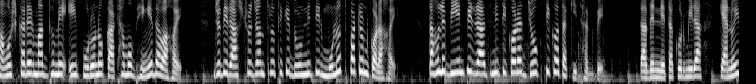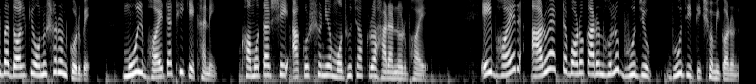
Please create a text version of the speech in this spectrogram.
সংস্কারের মাধ্যমে এই পুরনো কাঠামো ভেঙে দেওয়া হয়, যদি রাষ্ট্রযন্ত্র থেকে দুর্নীতির মূলোৎপাটন করা হয়, তাহলে বিএনপির রাজনীতি করার যৌক্তিকতা কি থাকবে? তাদের নেতাকর্মীরা কেনই বা দলকে অনুসরণ করবে? মূল ভয়টা ঠিক এখানেই, ক্ষমতার সেই আকর্ষণীয় মধুচক্র হারানোর ভয়ে। এই ভয়ের আরও একটা বড় কারণ হল ভূযুগ ভূজিতিক সমীকরণ।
